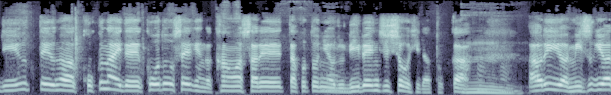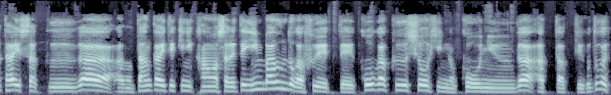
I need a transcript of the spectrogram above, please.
理由っていうのは、国内で行動制限が緩和されたことによるリベンジ消費だとか、うんあるいは水際対策があの段階的に緩和されて、インバウンドが増えて、高額商品の購入があったっていうことが効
